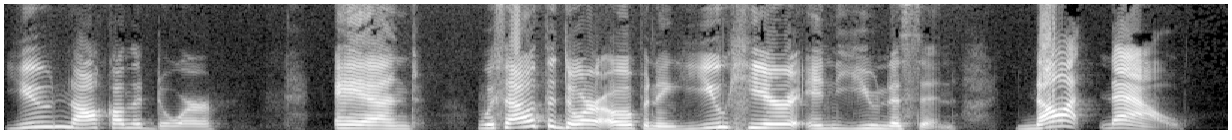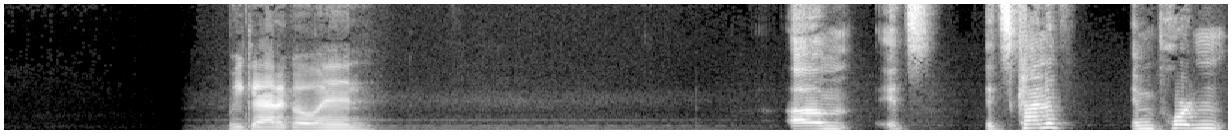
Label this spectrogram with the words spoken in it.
You knock on the door, and without the door opening, you hear in unison, Not now. We gotta go in. Um, it's it's kind of important.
